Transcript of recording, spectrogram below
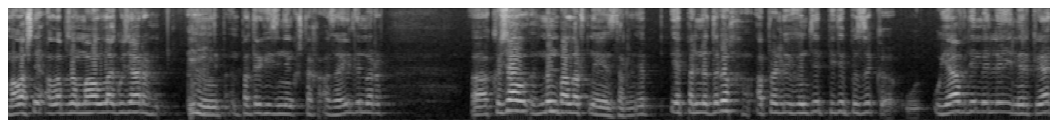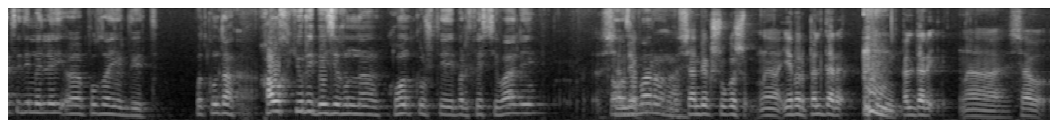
малашны алабызан мағалла гузар, патрикизинен күштақ азаилдемір, Күзал мен балартны ездір. Еппәліне дұрық, апрель үйінде пиде бізік уяв демелей, мероприятие демелей пулза ердейді. Вот кунда халық юри безигынна конкурсты бір фестивали Сәмбек шугыш ебір пілдер пілдер сәу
